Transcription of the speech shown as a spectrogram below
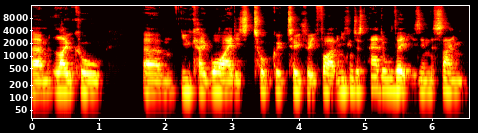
um, local um, UK wide is talk group 235, and you can just add all these in the same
